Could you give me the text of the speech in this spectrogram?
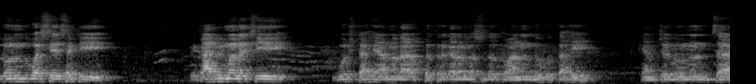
लोणंदवासियासाठी एक अभिमानाची गोष्ट आहे. आम्हाला पत्रकारांना सुद्धा तो आनंद होत आहे की आमच्या लोणंदचा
